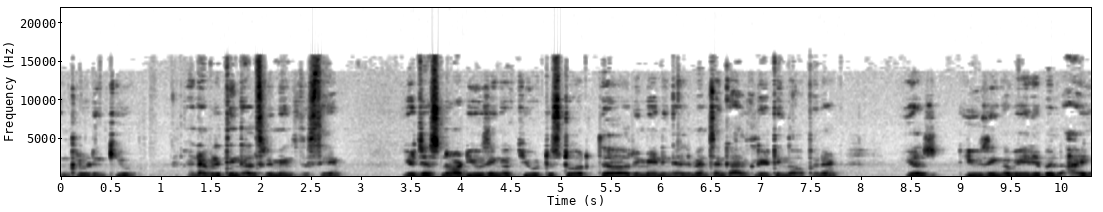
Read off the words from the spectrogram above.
including queue and everything else remains the same. You're just not using a queue to store the remaining elements and calculating the opponent You're using a variable i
